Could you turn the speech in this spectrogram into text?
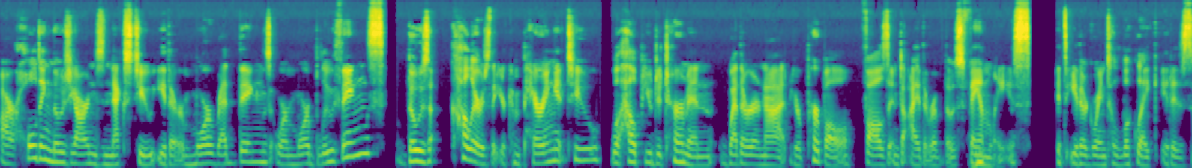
are holding those yarns next to either more red things or more blue things, those colors that you're comparing it to will help you determine whether or not your purple falls into either of those mm-hmm. families. It's either going to look like it is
